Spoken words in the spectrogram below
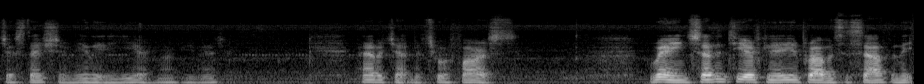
gestation nearly a year. Can you imagine? Habitat, mature forests. Range, southern tier of Canadian provinces, south and the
